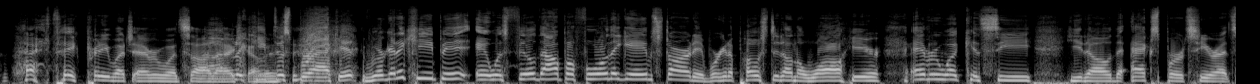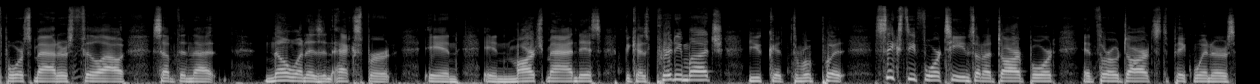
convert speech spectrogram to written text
I think pretty much everyone saw that I'm going to coming. keep this bracket. We're gonna keep it. It was filled out before the game started. We're gonna post it on the wall here. Everyone can see, you know, the experts here at Sports Matters fill out something that no one is an expert in in March Madness because pretty much you could throw, put 64 teams on a dartboard and throw darts to pick winners,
